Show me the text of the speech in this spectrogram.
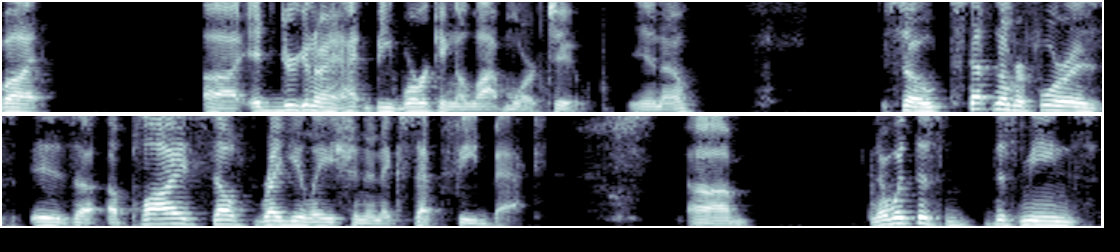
But uh, it, you're going to ha- be working a lot more too, you know? so step number four is is uh, apply self regulation and accept feedback. Um, now, what this this means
